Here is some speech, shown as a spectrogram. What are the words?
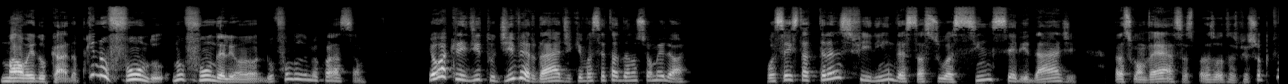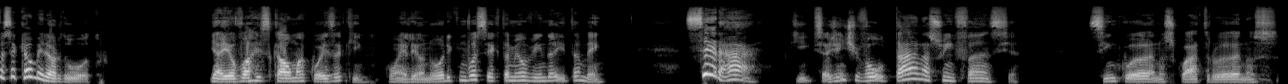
mal educada. Porque no fundo, no fundo, Eleonor, do fundo do meu coração, eu acredito de verdade que você está dando o seu melhor. Você está transferindo essa sua sinceridade para as conversas, para as outras pessoas, porque você quer o melhor do outro. E aí eu vou arriscar uma coisa aqui, com a Eleonora e com você que está me ouvindo aí também. Será que se a gente voltar na sua infância, cinco anos, quatro anos,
